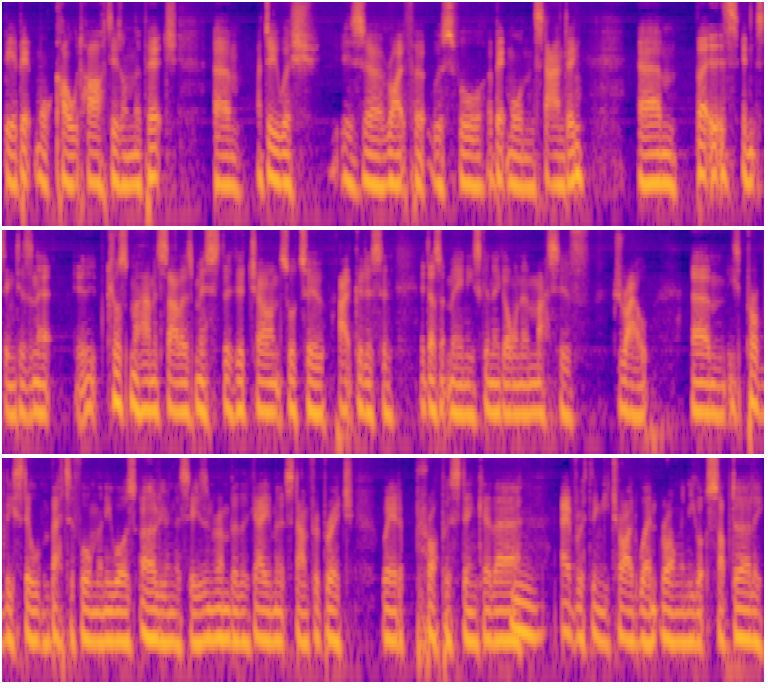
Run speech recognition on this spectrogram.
be a bit more cold-hearted on the pitch. Um, I do wish his uh, right foot was for a bit more than standing, um, but it's instinct, isn't it? It- Because Mohamed Salah's missed a good chance or two at Goodison, it doesn't mean he's going to go on a massive drought. Um, he's probably still in better form than he was earlier in the season. Remember the game at Stamford Bridge where he had a proper stinker there. Mm. Everything he tried went wrong and he got subbed early.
